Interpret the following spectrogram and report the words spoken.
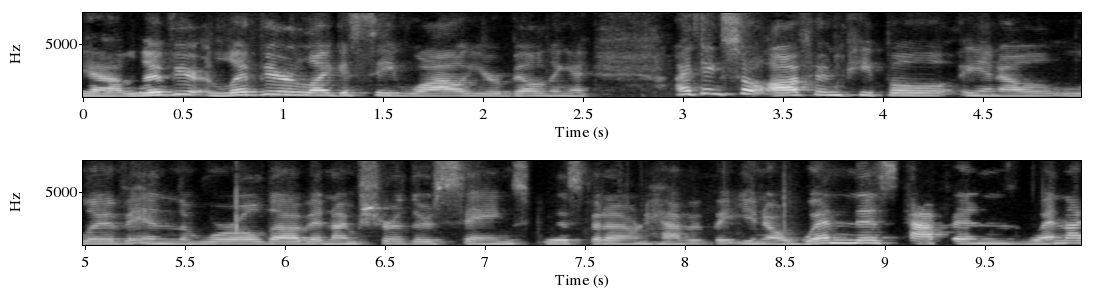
Yeah, live your live your legacy while you're building it. I think so often people, you know, live in the world of, and I'm sure there's sayings for this, but I don't have it. But you know, when this happens, when I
